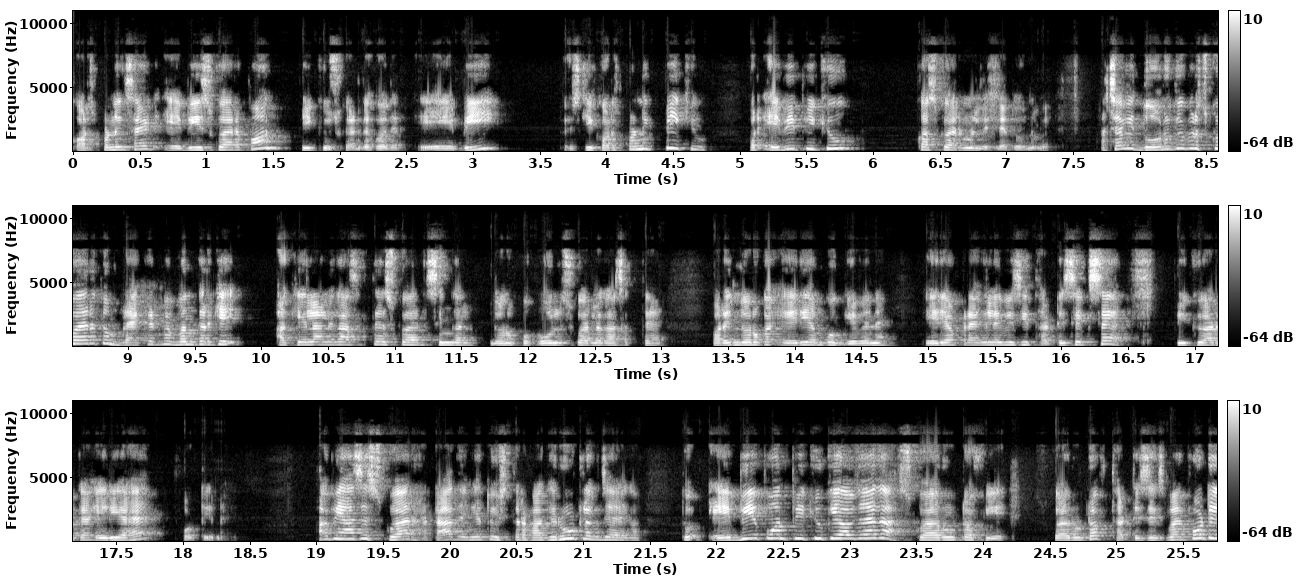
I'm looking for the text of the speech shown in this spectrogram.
corresponding side A B square upon P Q square देखो इधर ए बी तो इसकी कॉरस्पॉन्डिंग पी क्यू और ए बी पी क्यू का स्क्वायर में लिख लिया दोनों में। अच्छा अभी दोनों के ऊपर स्क्वायर है तो हम ब्रैकेट में बंद करके अकेला लगा सकते हैं स्क्वायर सिंगल दोनों को होल स्क्वायर लगा सकते हैं। और इन दोनों का एरिया हमको गिवन है। एरिया ऑफ़ ट्रायंगल एबीसी 36 है पीक्यूआर का एरिया है 49 अब यहाँ से स्क्वायर हटा देंगे तो इस तरफ़ आगे रूट लग जाएगा। तो A B upon P Q क्या हो जाएगा? Square root of A square root of 36 six by forty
